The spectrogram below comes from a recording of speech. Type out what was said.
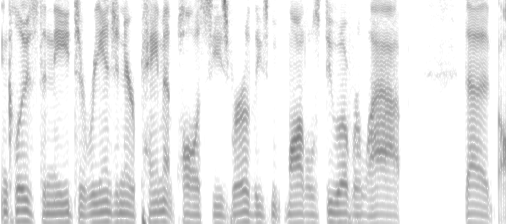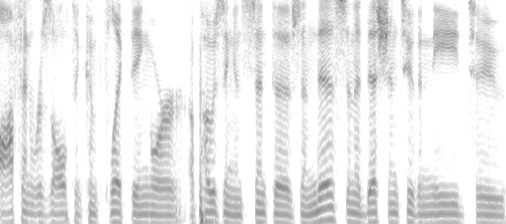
includes the need to re-engineer payment policies where these models do overlap that often result in conflicting or opposing incentives. And this, in addition to the need to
